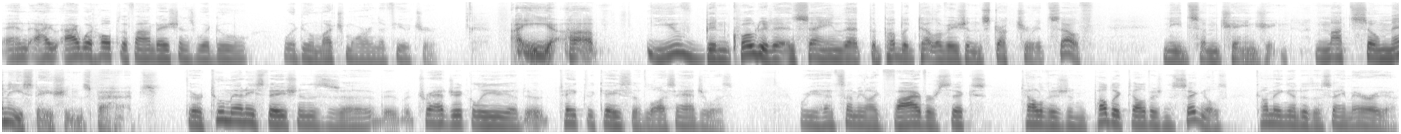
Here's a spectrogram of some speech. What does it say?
and I, I would hope the foundations would do would do much more in the future. I, uh, you've been quoted as saying that the public television structure itself needs some changing. not so many stations, perhaps. There are too many stations. Uh, tragically, uh, take the case of Los Angeles, where you had something like five or six television, public television signals coming into the same area.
